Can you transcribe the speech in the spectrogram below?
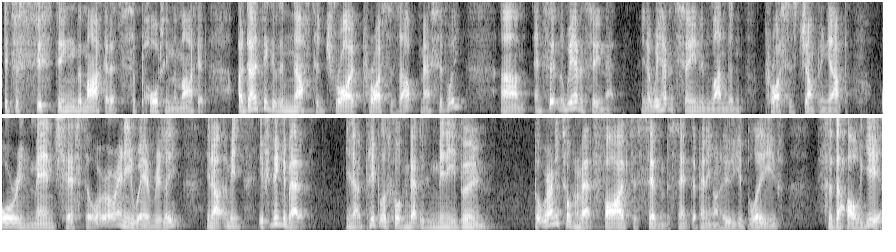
it's assisting the market, it's supporting the market. I don't think it's enough to drive prices up massively. Um, and certainly we haven't seen that. You know, we haven't seen in London prices jumping up or in Manchester or, or anywhere really. You know, I mean, if you think about it, you know, people are talking about this mini boom, but we're only talking about five to seven percent, depending on who you believe, for the whole year,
